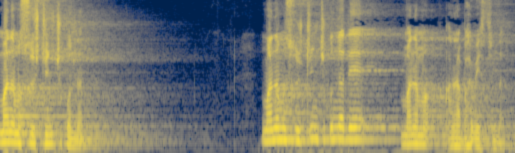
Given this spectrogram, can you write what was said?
మనం సృష్టించుకున్నది. మనం సృష్టించుకున్నదే మనం అనుభవిస్తున్నది.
